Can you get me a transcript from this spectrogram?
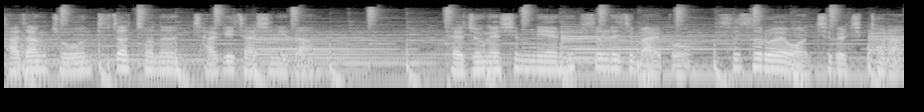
가장 좋은 투자처는 자기 자신이다. 대중의 심리에 휩쓸리지 말고 스스로의 원칙을 지켜라.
